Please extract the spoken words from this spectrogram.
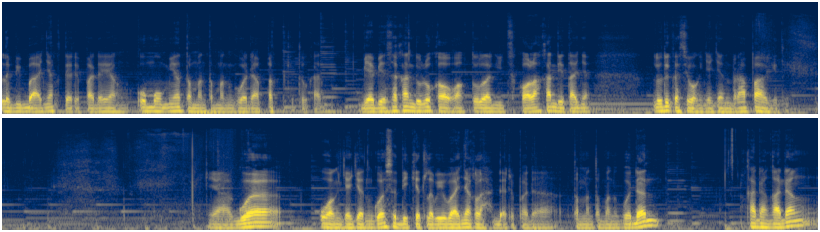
lebih banyak daripada yang umumnya teman-teman gue dapat gitu kan. Biar biasa kan dulu kalau waktu lagi sekolah kan ditanya, lu dikasih uang jajan berapa gitu. Ya gue uang jajan gue sedikit lebih banyak lah daripada teman-teman gue dan kadang-kadang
